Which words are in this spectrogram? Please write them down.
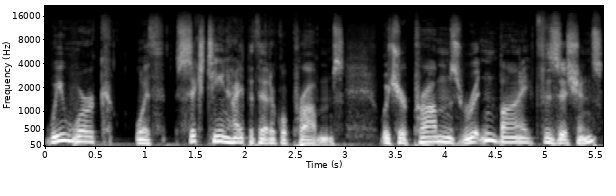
we work with 16 hypothetical problems, which are problems written by physicians,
